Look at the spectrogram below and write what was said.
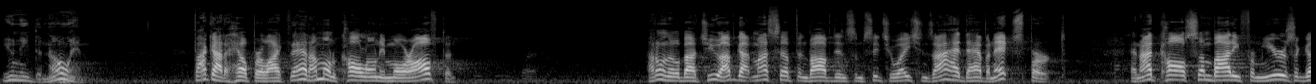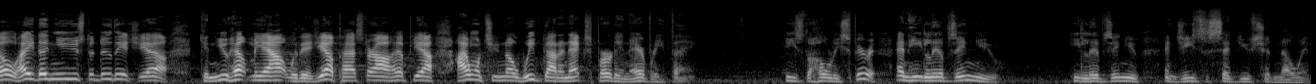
You need to know him. If I got a helper like that, I'm going to call on him more often. I don't know about you. I've got myself involved in some situations I had to have an expert. And I'd call somebody from years ago, hey, didn't you used to do this? Yeah. Can you help me out with this? Yeah, Pastor, I'll help you out. I want you to know we've got an expert in everything. He's the Holy Spirit, and He lives in you. He lives in you. And Jesus said you should know Him.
